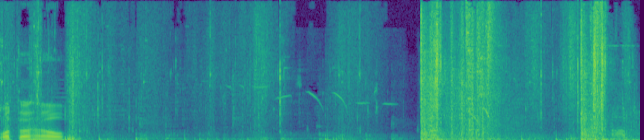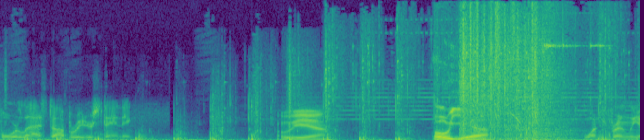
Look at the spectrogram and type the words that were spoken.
What the hell? Op 4 last operator standing. Oh yeah. Oh yeah. One friendly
